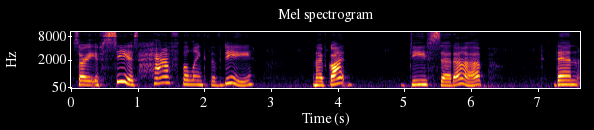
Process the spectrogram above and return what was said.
sorry, if C is half the length of D, and I've got D set up, then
